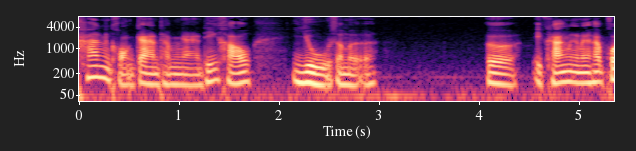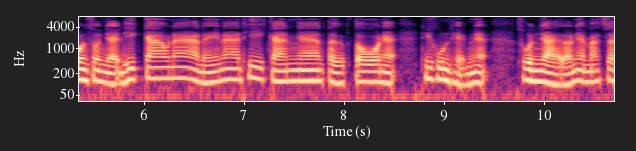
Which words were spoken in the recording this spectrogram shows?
ขั้นของการทำงานที่เขา อยู่เสมอ เออ อีกครั้งหนึ่งนะครับ คนส่วนใหญ่ที่ก้าวหน้าในหน้าที่การงานเติบโตเนี่ย ที่คุณเห็นเนี่ย ส่วนใหญ่แล้วเนี่ยมักจะ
